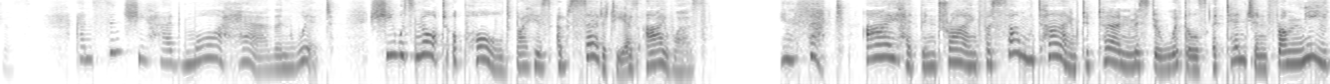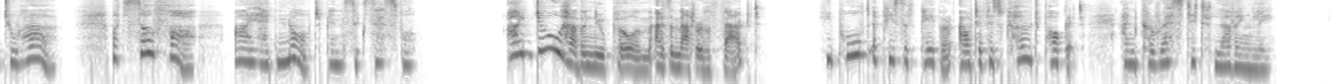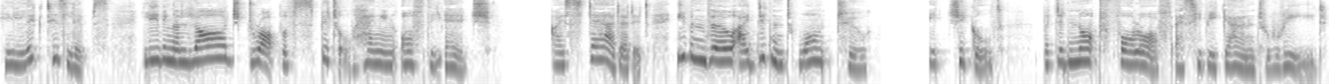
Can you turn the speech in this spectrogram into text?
features, and since she had more hair than wit, she was not appalled by his absurdity as I was. In fact, I had been trying for some time to turn Mr. Whittle's attention from me to her, but so far I had not been successful. I do have a new poem, as a matter of fact. He pulled a piece of paper out of his coat pocket and caressed it lovingly. He licked his lips, leaving a large drop of spittle hanging off the edge. I stared at it, even though I didn't want to. It jiggled, but did not fall off as he began to read.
